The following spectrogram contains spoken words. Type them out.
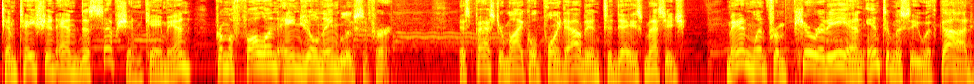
temptation and deception came in from a fallen angel named Lucifer. As Pastor Mike will point out in today's message, man went from purity and intimacy with God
